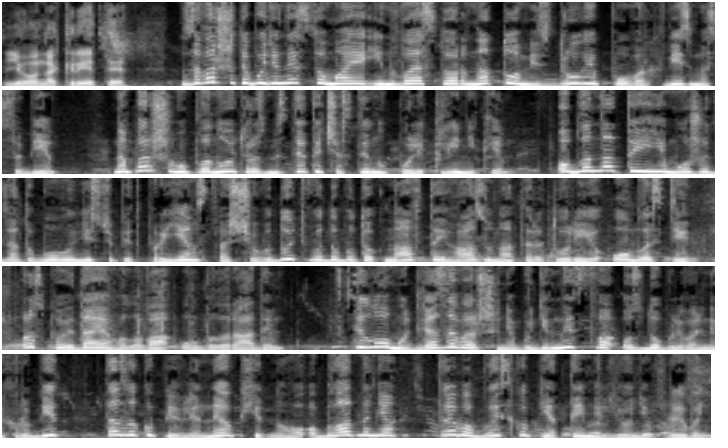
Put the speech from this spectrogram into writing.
його накрити. Завершити будівництво має інвестор, натомість другий поверх візьме собі. На першому планують розмістити частину поліклініки. Обладнати її можуть за домовленістю підприємства, що ведуть видобуток нафти і газу на території області, розповідає голова облради. В цілому для завершення будівництва оздоблювальних робіт та закупівлі необхідного обладнання треба близько 5 мільйонів гривень.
